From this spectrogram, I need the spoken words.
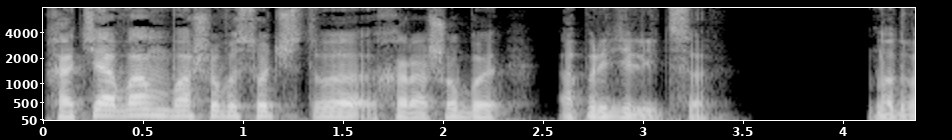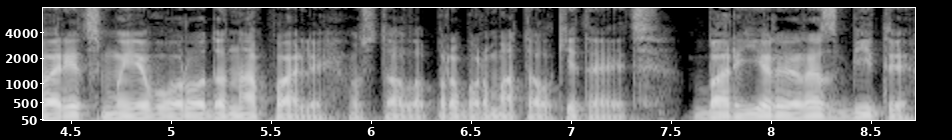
«Хотя вам, ваше высочество, хорошо бы определиться». «На дворец моего рода напали», — устало пробормотал китаец. «Барьеры разбиты,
